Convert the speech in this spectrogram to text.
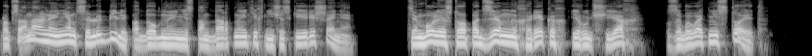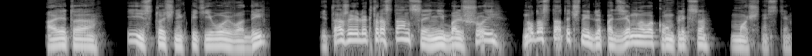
Рациональные немцы любили подобные нестандартные технические решения. Тем более, что о подземных реках и ручьях забывать не стоит. А это и источник питьевой воды, и та же электростанция небольшой, но достаточной для подземного комплекса мощности.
